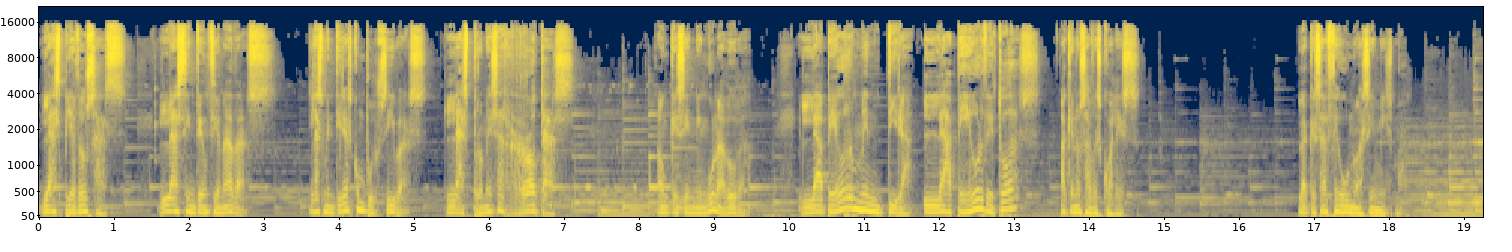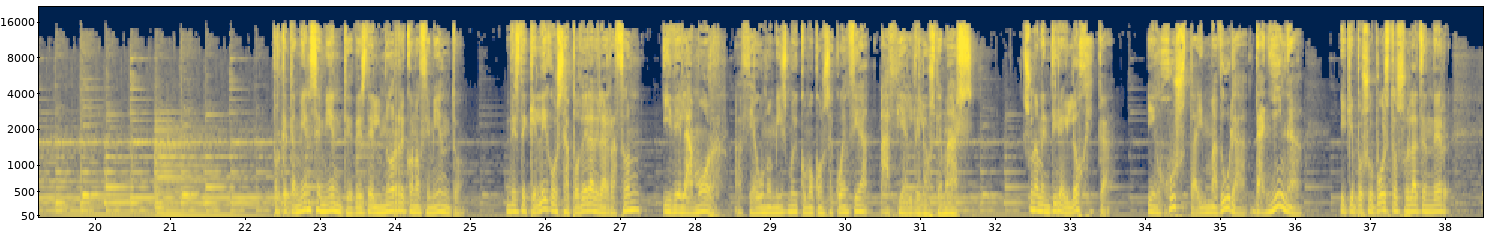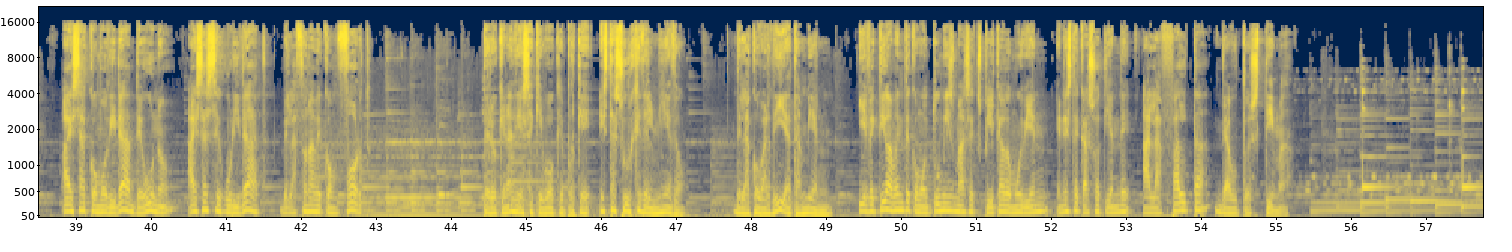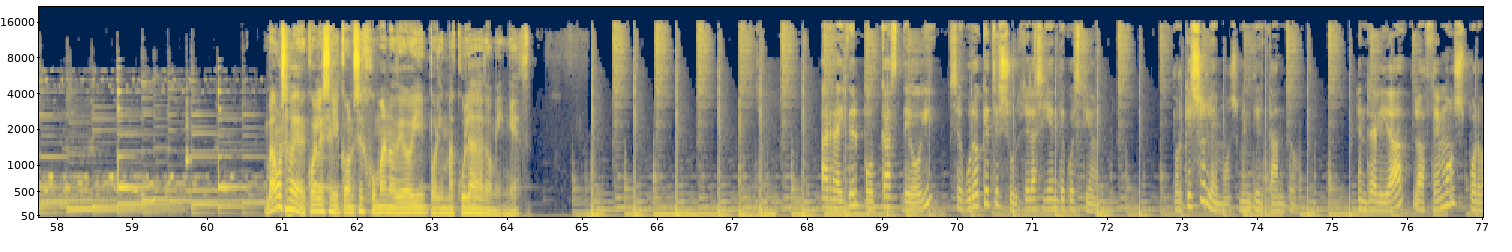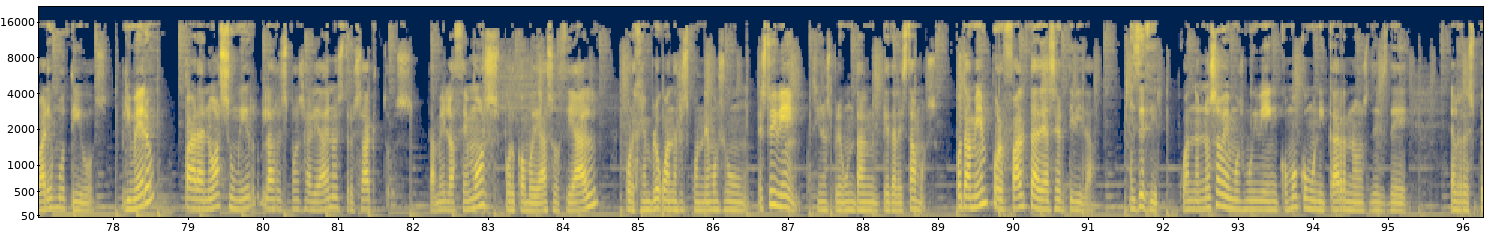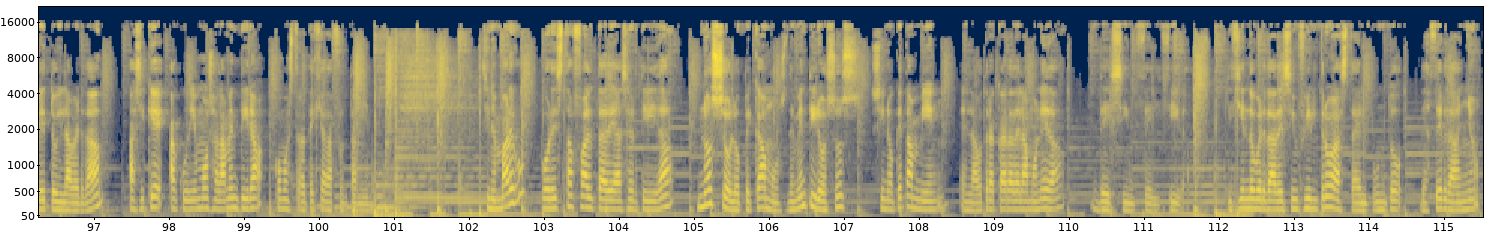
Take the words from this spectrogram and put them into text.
las piadosas, las intencionadas, las mentiras compulsivas, las promesas rotas. Aunque sin ninguna duda, la peor mentira, la peor de todas, a que no sabes cuál es. la que se hace uno a sí mismo. Porque también se miente desde el no reconocimiento, desde que el ego se apodera de la razón y del amor hacia uno mismo y como consecuencia hacia el de los demás. Es una mentira ilógica, injusta, inmadura, dañina y que por supuesto suele atender a esa comodidad de uno, a esa seguridad de la zona de confort. Pero que nadie se equivoque porque esta surge del miedo, de la cobardía también. Y efectivamente, como tú misma has explicado muy bien, en este caso atiende a la falta de autoestima. Vamos a ver cuál es el consejo humano de hoy por Inmaculada Domínguez. A raíz del podcast de hoy, seguro que te surge la siguiente cuestión. ¿Por qué solemos mentir tanto? En realidad lo hacemos por varios motivos. Primero, para no asumir la responsabilidad de nuestros actos. También lo hacemos por comodidad social, por ejemplo cuando respondemos un estoy bien si nos preguntan qué tal estamos o también por falta de asertividad. Es decir, cuando no sabemos muy bien cómo comunicarnos desde el respeto y la verdad, así que acudimos a la mentira como estrategia de afrontamiento. Sin embargo, por esta falta de asertividad, no solo pecamos de mentirosos, sino que también, en la otra cara de la moneda, de sincericidas, diciendo verdades sin filtro hasta el punto de hacer daño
